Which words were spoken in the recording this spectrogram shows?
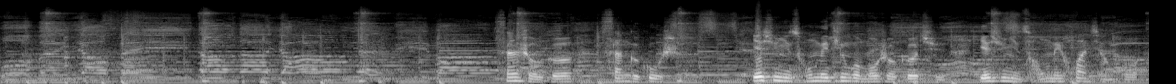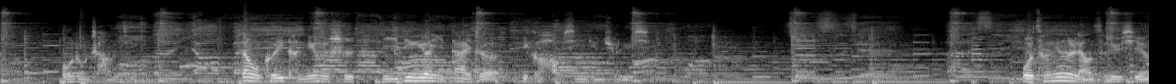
我们要飞到那遥远地方。三首歌，三个故事。也许你从没听过某首歌曲，也许你从没幻想过某种场景，但我可以肯定的是，你一定愿意带着一颗好心情去旅行。我曾经的两次旅行，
